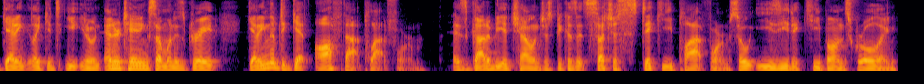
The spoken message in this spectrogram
getting like it's you know entertaining someone is great. Getting them to get off that platform has got to be a challenge just because it's such a sticky platform, so easy to keep on scrolling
